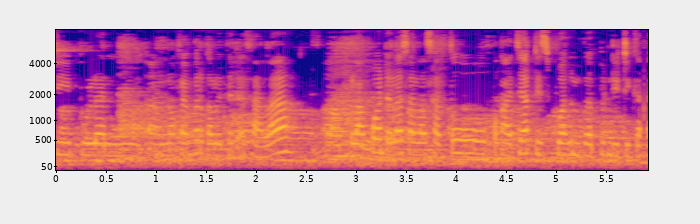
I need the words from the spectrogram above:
di bulan eh, November kalau tidak salah. Eh, pelaku adalah salah satu pengajar di sebuah lembaga pendidikan.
